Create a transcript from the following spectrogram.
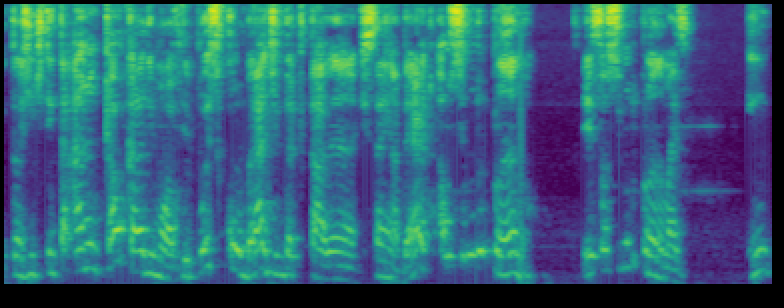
Então a gente tenta arrancar o cara do imóvel, depois cobrar a dívida que, tá, né, que está em aberto, é o segundo plano. Esse é o segundo plano, mas em,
